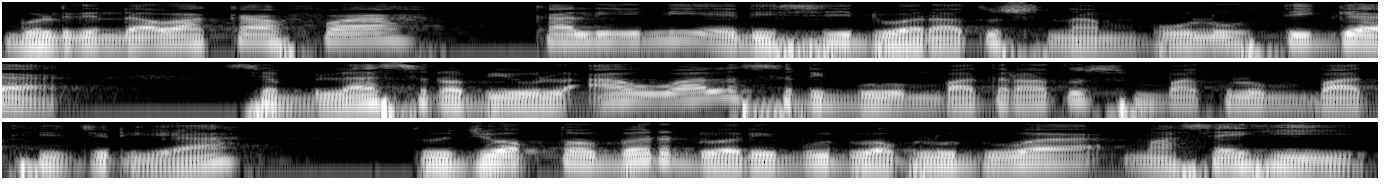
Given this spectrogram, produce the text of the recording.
Buletin Dakwah Kafah kali ini edisi 263. 11 Rabiul Awal 1444 Hijriah, 7 Oktober 2022 Masehi.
